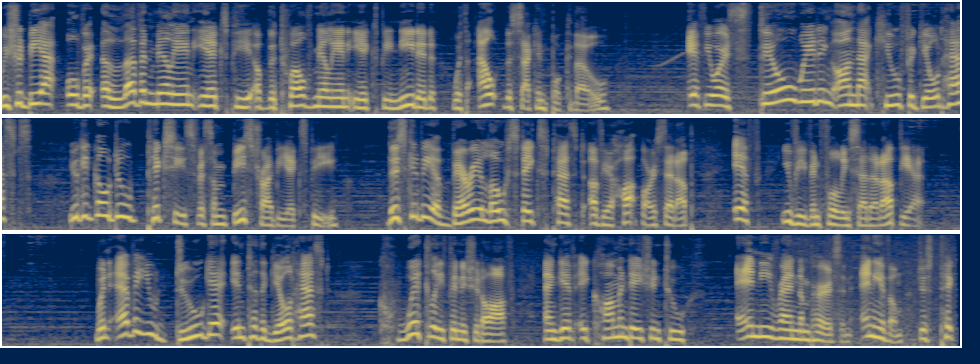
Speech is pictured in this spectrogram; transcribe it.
We should be at over 11 million EXP of the 12 million EXP needed without the second book though. If you are still waiting on that queue for guild hests, you can go do Pixies for some Beast Tribe EXP. This can be a very low stakes test of your hotbar setup, if you've even fully set it up yet. Whenever you do get into the guild hest, quickly finish it off and give a commendation to any random person, any of them. Just pick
